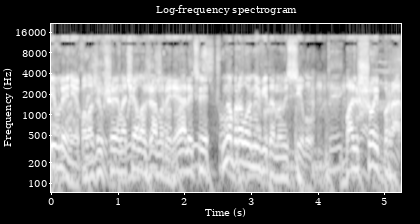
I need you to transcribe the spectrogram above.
явление, положившее начало жанру реалити, набрало невиданную силу. Большой брат.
